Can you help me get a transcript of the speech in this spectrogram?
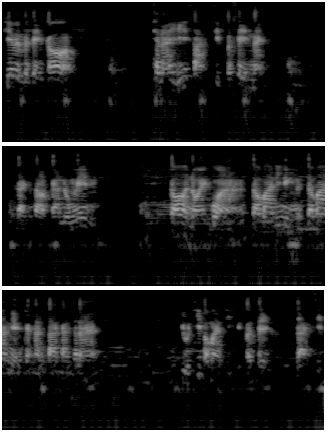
เทียบเป็นเปอร์เซ็นต์ก็ ชนะอยู่ที่สามสิบเปอร์เซ็นต์นะสำหรับการลงเล่น ก็น้อยกว่าเจ้าบ้านนิดหนึ่งเจ้าบ้านเนี่ยอัตราการชนะ อยู่ที่ประมาณสี่สิบเปอร์เซ็นต์จากสิบ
